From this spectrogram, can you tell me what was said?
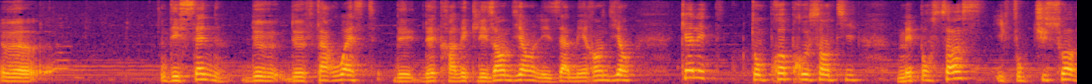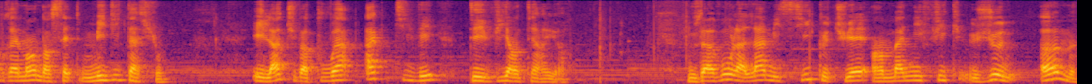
euh, des scènes de, Far West, d'être avec les Indiens, les Amérindiens. Quel est ton propre ressenti? Mais pour ça, il faut que tu sois vraiment dans cette méditation. Et là, tu vas pouvoir activer tes vies antérieures. Nous avons la lame ici que tu es un magnifique jeune homme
